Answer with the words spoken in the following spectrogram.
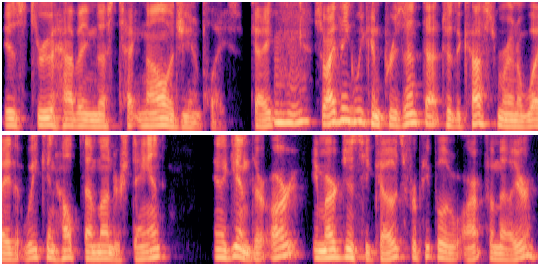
is through having this technology in place. Okay. Mm-hmm. So I think we can present that to the customer in a way that we can help them understand. And again, there are emergency codes for people who aren't familiar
